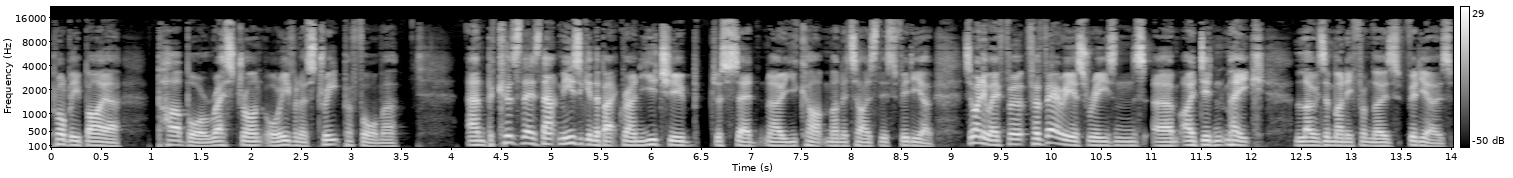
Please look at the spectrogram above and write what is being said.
probably by a pub or a restaurant or even a street performer. And because there's that music in the background, YouTube just said, no, you can't monetize this video. So, anyway, for, for various reasons, um, I didn't make loads of money from those videos.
